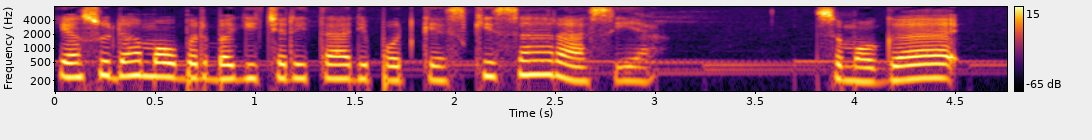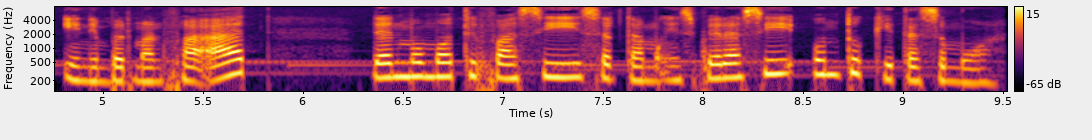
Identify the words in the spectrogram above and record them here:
yang sudah mau berbagi cerita di podcast Kisah Rahasia. Semoga ini bermanfaat dan memotivasi serta menginspirasi untuk kita semua.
